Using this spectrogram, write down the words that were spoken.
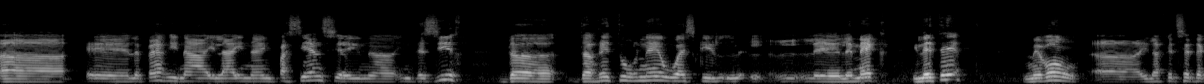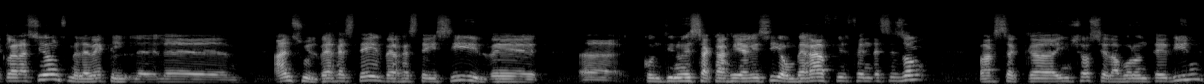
Euh, et le père, il a, une impatience, il a une, un désir de, retourner où est-ce que les, les mecs il était. Mais bon, euh, il a fait cette déclaration, mais le mec, le, il veut rester, il veut rester ici, il veut euh, continuer sa carrière ici. On verra fin de saison, parce qu'une chose, c'est la volonté d'une,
